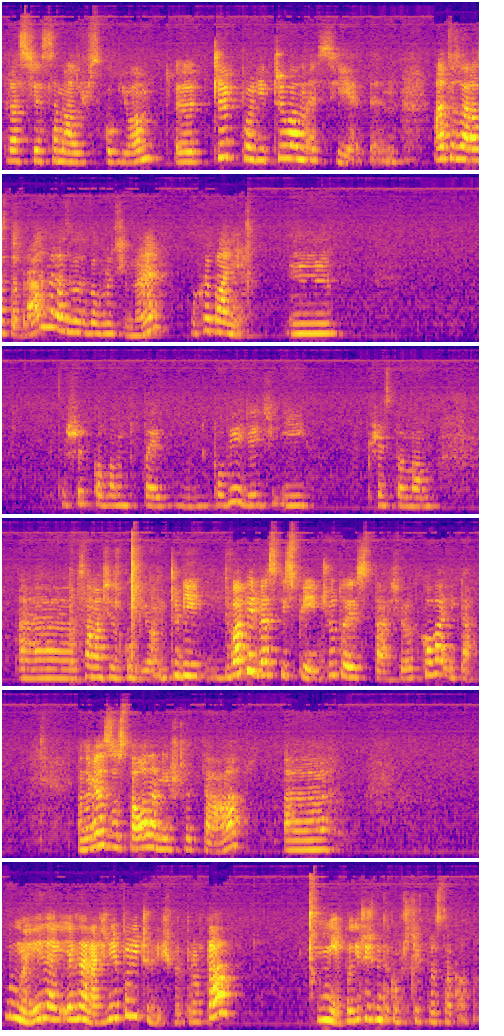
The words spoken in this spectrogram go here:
teraz się sama już zgubiłam. Czy policzyłam S1? Ale to zaraz, dobra, zaraz do tego wrócimy. To chyba nie. Mm. Chcę szybko Wam tutaj powiedzieć i przez to mam e, sama się zgubiłam. Czyli dwa pierwiastki z pięciu to jest ta środkowa i ta. Natomiast została nam jeszcze ta. E, bo my jej jak- jak na razie nie policzyliśmy, prawda? Nie, policzyliśmy tylko przeciwprostokątną.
